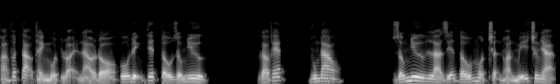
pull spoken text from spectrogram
phản phất tạo thành một loại nào đó cố định tiết tấu giống như gào thét vung đao giống như là diễn tấu một trận hoàn mỹ chương nhạc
